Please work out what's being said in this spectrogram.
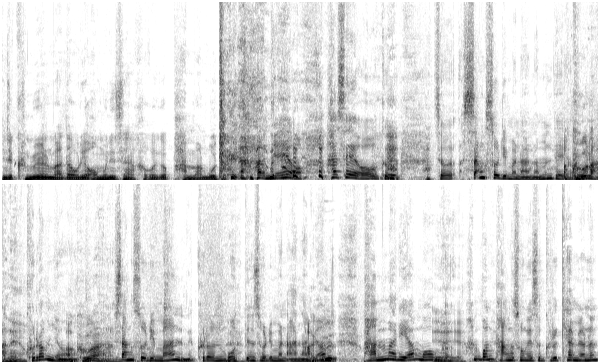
이제 금요일마다 우리 어머니 생각하고 이거 반말 못하게. 아니에요. 하세요. 그, 저, 쌍소리만 안 하면 돼요. 아, 그건 안 해요. 그럼요. 아, 그건 안 해요. 쌍소리만 그런 네. 못된 소리만 안 아, 하면 아, 반말이야. 뭐, 예, 예. 한번 방송에서 그렇게 하면은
